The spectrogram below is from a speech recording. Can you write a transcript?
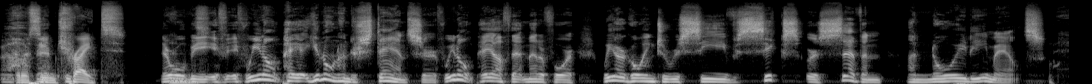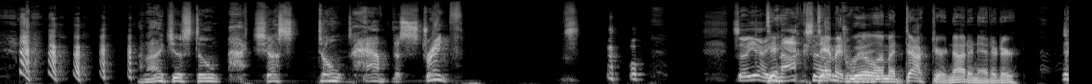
Ah, it'll seem trite. There will be if if we don't pay you don't understand, sir. If we don't pay off that metaphor, we are going to receive six or seven annoyed emails. and I just don't I just don't have the strength. so yeah, he Da- knocks out Damn it, Drew. Will. I'm a doctor, not an editor. uh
